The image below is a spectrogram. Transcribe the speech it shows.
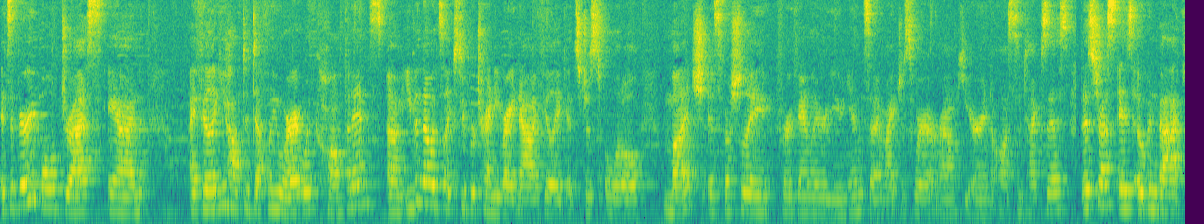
It's a very bold dress and I feel like you have to definitely wear it with confidence. Um, even though it's like super trendy right now, I feel like it's just a little much, especially for a family reunions So I might just wear it around here in Austin, Texas. This dress is open back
